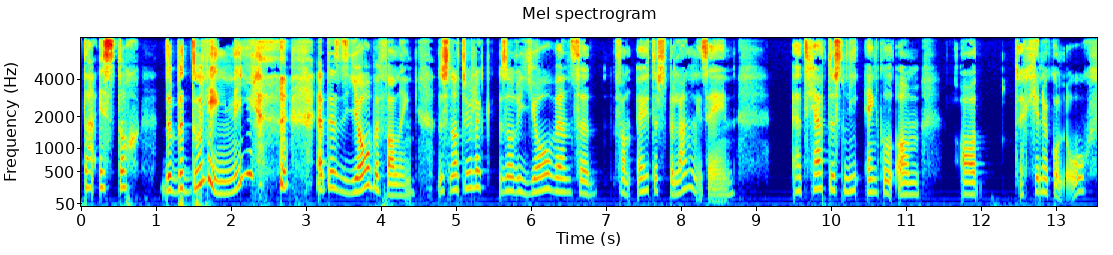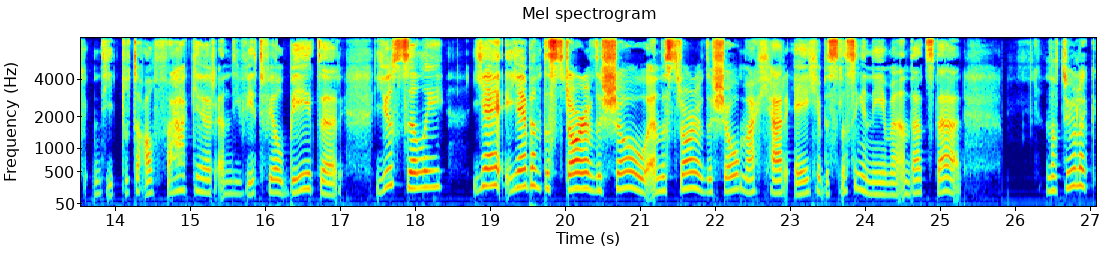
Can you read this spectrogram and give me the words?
Dat is toch de bedoeling, niet? het is jouw bevalling. Dus natuurlijk zouden jouw wensen van uiterst belang zijn. Het gaat dus niet enkel om, oh, de gynaecoloog, die doet dat al vaker en die weet veel beter. You silly. Jij, jij bent de star of the show en de star of the show mag haar eigen beslissingen nemen en that's that. Natuurlijk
